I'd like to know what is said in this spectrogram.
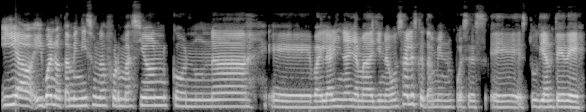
y, ah, y bueno, también hice una formación con una eh, bailarina llamada Gina González, que también pues es estudiante de,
